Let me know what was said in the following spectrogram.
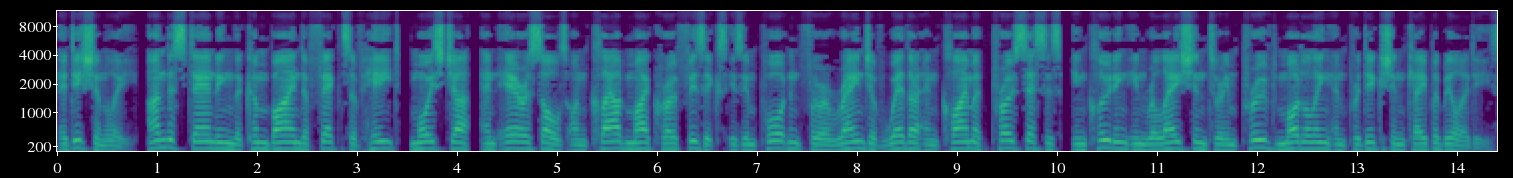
Additionally, understanding the combined effects of heat, moisture, and aerosols on cloud microphysics is important for a range of weather and climate processes, including in relation to improved modeling and prediction capabilities.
